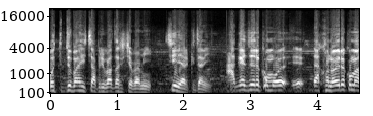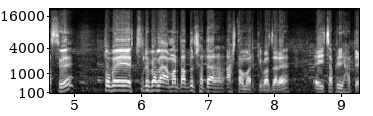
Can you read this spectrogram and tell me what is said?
ঐতিহ্যবাহী চাপড়ি বাজার হিসেবে আমি চিনি আর কি জানি। আগে যেরকম এখন ওইরকম আছে তবে ছোটোবেলায় আমার দাদুর সাথে আসতাম আর কি বাজারে এই চাপড়ি হাটে।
